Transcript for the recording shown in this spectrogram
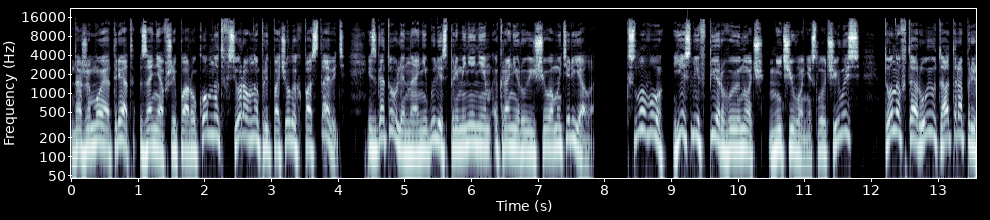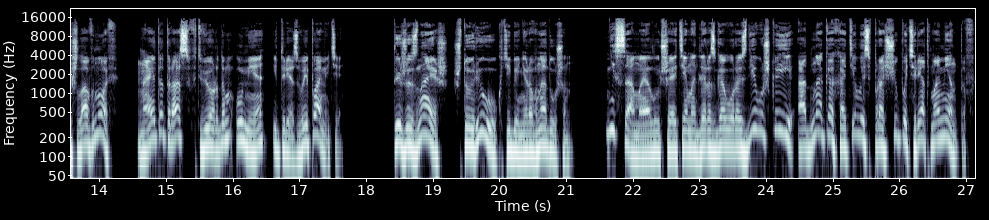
Даже мой отряд, занявший пару комнат, все равно предпочел их поставить. Изготовлены они были с применением экранирующего материала. К слову, если в первую ночь ничего не случилось, то на вторую Татра пришла вновь. На этот раз в твердом уме и трезвой памяти. Ты же знаешь, что Рю к тебе неравнодушен. Не самая лучшая тема для разговора с девушкой, однако хотелось прощупать ряд моментов,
